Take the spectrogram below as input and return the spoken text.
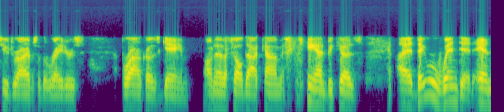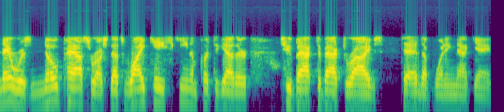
two drives of the Raiders Broncos game on NFL.com if you can, because uh, they were winded and there was no pass rush. That's why Case Keenum put together two back to back drives to end up winning that game.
